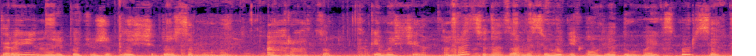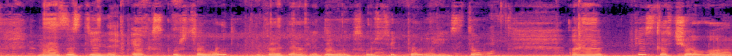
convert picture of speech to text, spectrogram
три, ну і потім вже ближче до самого Грацу. Таким ось чином. А у нас з вами сьогодні оглядова екскурсія. Нас зустріне екскурсовод, проведе оглядову екскурсію по місту. Після чого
